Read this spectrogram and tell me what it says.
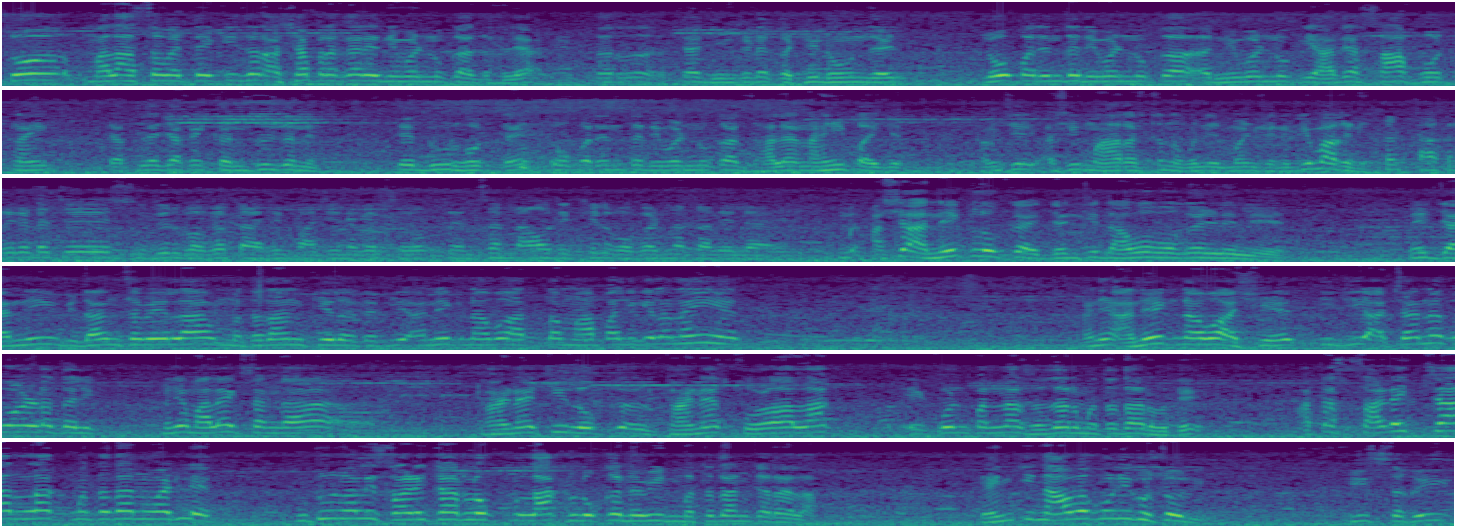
सो मला असं वाटतं की जर अशा प्रकारे निवडणुका झाल्या तर त्या जिंकणं कठीण होऊन जाईल. जोपर्यंत निवडणुका निवडणूक याद्या साफ होत नाहीत त्यातल्या ज्या काही कन्फ्युजन आहेत ते दूर होत नाहीत तोपर्यंत निवडणुका झाल्या नाही पाहिजेत. आमची अशी महाराष्ट्र नवनिर्माण सेनेची मागणी. आहे. तर ठाकरे गटाचे सुधीर भगत आहेत माजी नगरसेवक. त्यांचं नाव देखील वगळण्यात आलेलं आहे. असे अनेक लोक आहेत ज्यांची नावं वगळलेली आहेत. म्हणजे ज्यांनी विधानसभेला मतदान केलं त्यातली अनेक नावं आता महापालिकेला नाही आहेत. आणि अनेक नावं अशी आहेत की जी अचानक ओरडत आली. म्हणजे मला एक सांगा ठाण्याची लोक ठाण्यात सोळा लाख एकोणपन्नास हजार मतदार होते. आता साडेचार लाख मतदान वाढलेत. कुठून आले साडेचार लोक लाख लोक नवीन मतदान करायला? त्यांची नावं कोणी घुसवली? ही सगळी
